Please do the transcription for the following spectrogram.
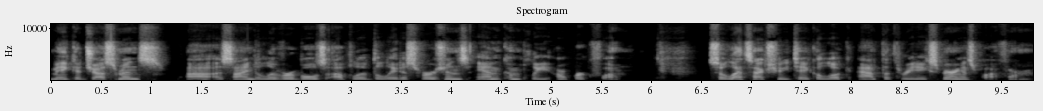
make adjustments, uh, assign deliverables, upload the latest versions, and complete our workflow. So let's actually take a look at the 3D Experience platform.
